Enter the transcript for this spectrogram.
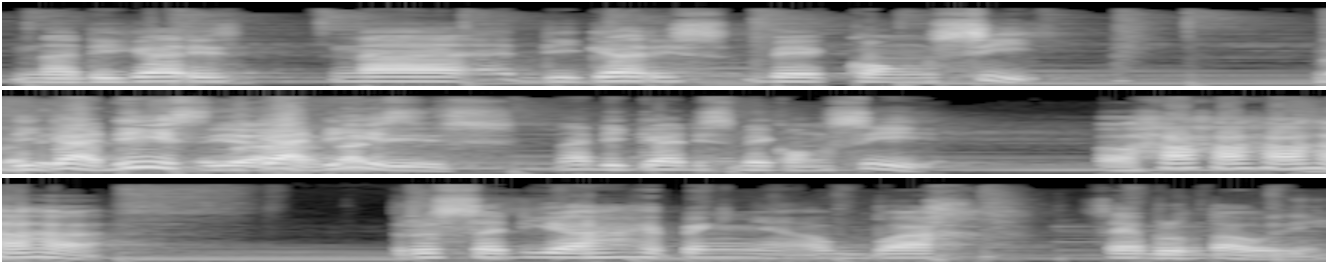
nah di garis nah di garis bekongsi di Gadis. di Iya, gadis. gadis. nah di gadis bekongsi hahaha terus sedia hepengnya bah saya belum tahu sih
